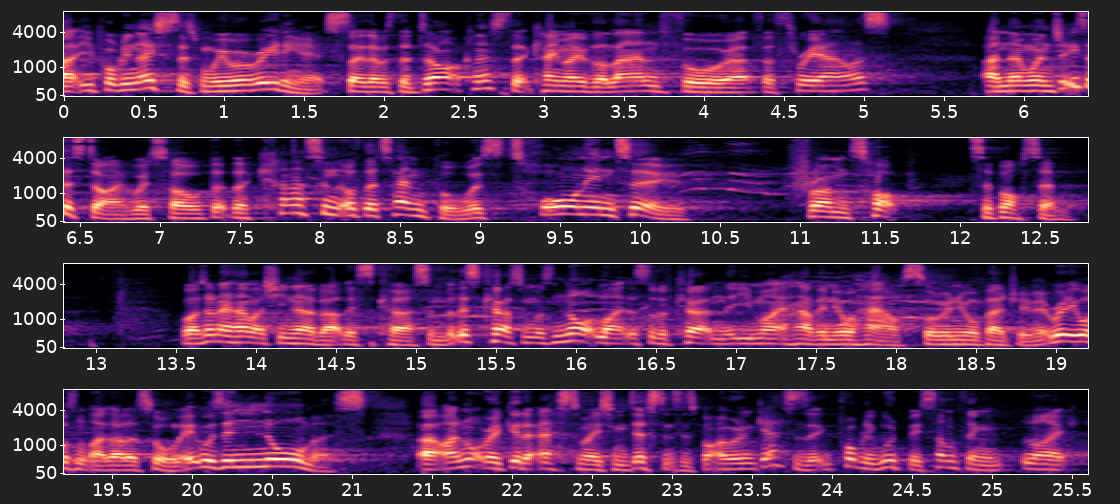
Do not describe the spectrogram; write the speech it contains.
Uh, you probably noticed this when we were reading it. So there was the darkness that came over the land for, uh, for three hours. And then when Jesus died, we're told that the curtain of the temple was torn in two from top to bottom. Well, I don't know how much you know about this curtain, but this curtain was not like the sort of curtain that you might have in your house or in your bedroom. It really wasn't like that at all. It was enormous. Uh, I'm not very good at estimating distances, but I would guess it probably would be something like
